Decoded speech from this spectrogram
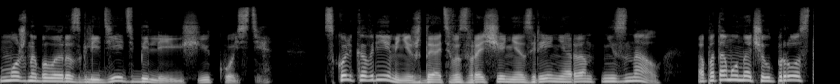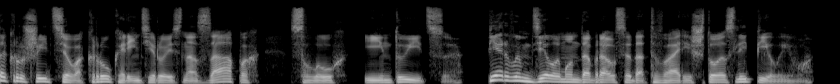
можно было разглядеть белеющие кости. Сколько времени ждать возвращения зрения Рант не знал — а потому начал просто крушить все вокруг, ориентируясь на запах, слух и интуицию. Первым делом он добрался до твари, что ослепило его.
